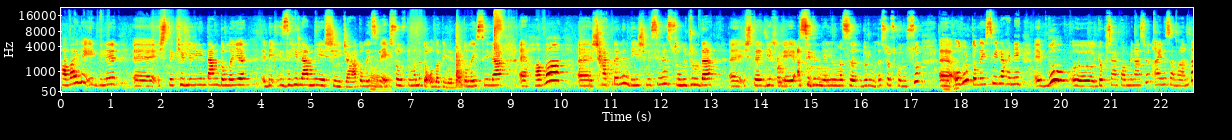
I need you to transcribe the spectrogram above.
havayla ilgili e, işte kirliliğinden dolayı bir zehirlenme yaşayacağı, dolayısıyla Evet. egzoz dumanı da olabilir ve dolayısıyla e, hava e, şartlarının değişmesinin sonucunda e, işte bir e, asidin yayılması durumu da söz konusu e, olur. Dolayısıyla hani e, bu e, göksel kombinasyon aynı zamanda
